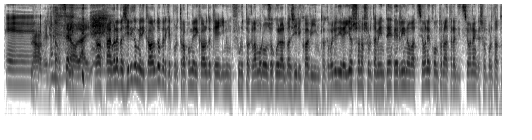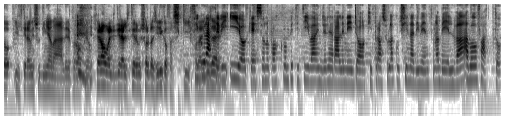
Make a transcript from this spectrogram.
eh, No, delle cozze no, dai. No, fragola e basilico mi ricordo perché purtroppo mi ricordo che in un furto clamoroso quello al basilico ha vinto. Che voglio dire, io sono assolutamente per l'innovazione contro la tradizione, anche se ho portato il tiramisù di mia madre proprio. Però voglio dire, il tiramisù al basilico fa schifo. dai? Figuratevi io che sono poco competitiva in generale nei giochi, però sulla cucina divento una belva. Avevo fatto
